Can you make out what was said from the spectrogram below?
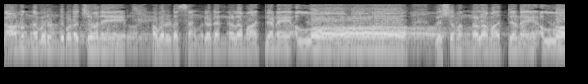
കാണുന്നവരുണ്ട് പടച്ചോനെ. അവരുടെ സങ്കടങ്ങളെ മാറ്റണേ അല്ലാ. വിഷമങ്ങളെ മാറ്റണേ അല്ലാ.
